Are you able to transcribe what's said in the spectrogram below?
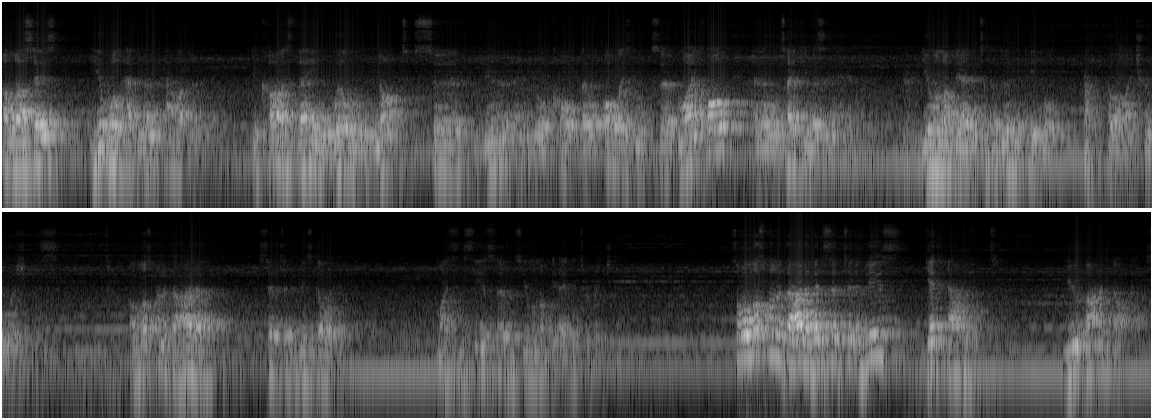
Allah says, you will have no power over because they will not serve you and your call. They will always serve my call and they will take you as an enemy. You will not be able to delude the people who are my true worshippers. Allah subhanahu wa ta'ala said to Iblis, go ahead. My sincere servants, you will not be able to reach them. So Allah subhanahu wa ta'ala then said to Iblis, get out of it. You are an outcast.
